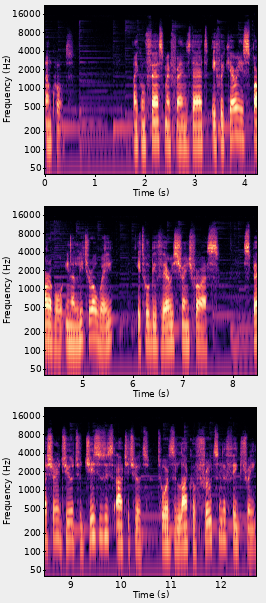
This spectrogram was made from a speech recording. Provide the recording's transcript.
Unquote. I confess, my friends, that if we carry this parable in a literal way, it will be very strange for us, especially due to Jesus' attitude towards the lack of fruits in the fig tree.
